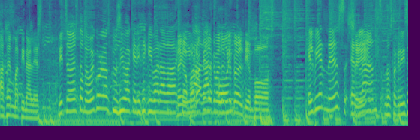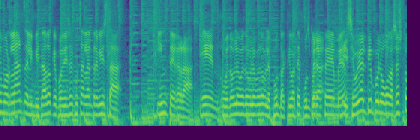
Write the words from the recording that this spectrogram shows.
hacen matinales. Dicho esto, me voy con una exclusiva que dije que iba a dar. Venga, que pues iba a rápido dar que me tengo que hoy. ir con el tiempo. El viernes, Sí. Erlans, nuestro queridísimo Erlans, el invitado que podéis escuchar la entrevista íntegra en www.activate.fm. ¿y si voy al tiempo y luego das esto?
